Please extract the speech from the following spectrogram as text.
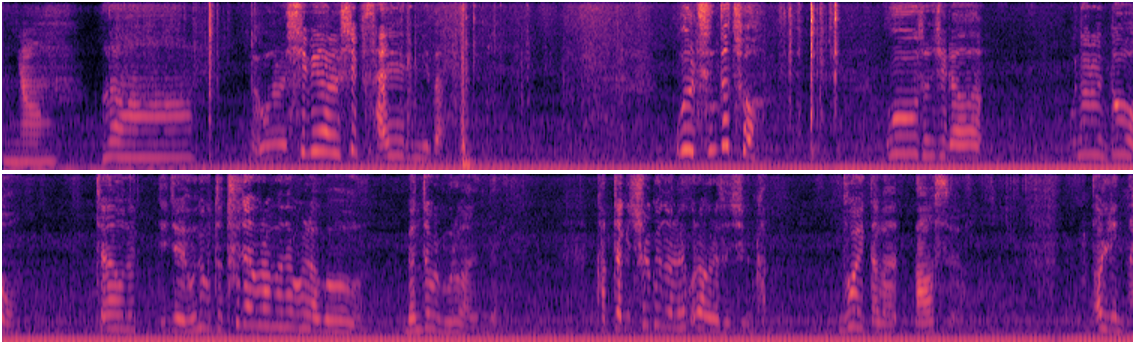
안녕. 나 오늘 12월 14일입니다 오늘 진짜 추워 우 손시려 오늘은 또 제가 오늘 이제 오늘부터 투잡을 한번 해보려고 면접을 보러 가는데 갑자기 출근을 해보라 그래서 지금 가- 누워있다가 나왔어요. 떨린다.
